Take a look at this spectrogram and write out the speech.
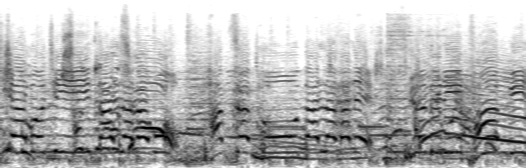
시아버지 날라가고 밥상도 날라가네. 며느리 방귀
